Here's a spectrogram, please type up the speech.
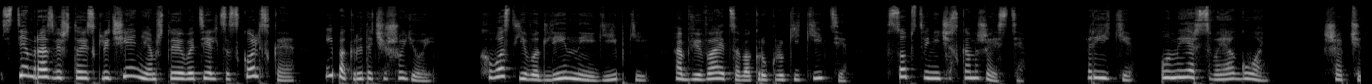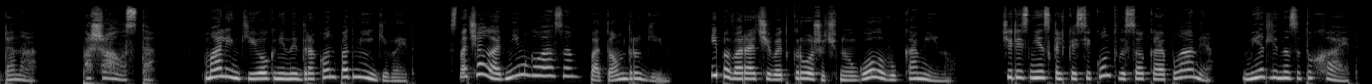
С тем разве что исключением, что его тельце скользкое и покрыто чешуей. Хвост его длинный и гибкий, обвивается вокруг руки Кити в собственническом жесте. «Рики, умерь свой огонь!» — шепчет она. «Пожалуйста!» Маленький огненный дракон подмигивает. Сначала одним глазом, потом другим. И поворачивает крошечную голову к камину. Через несколько секунд высокое пламя медленно затухает,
